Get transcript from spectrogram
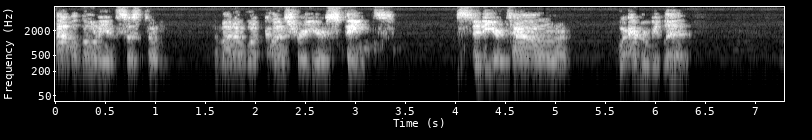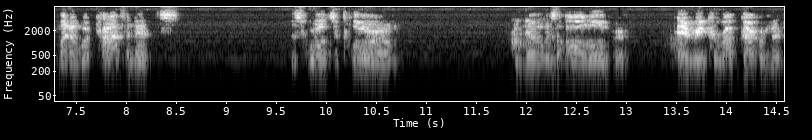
Babylonian system, no matter what country or state, city or town, or wherever we live, no matter what continents, this world's decorum, you know, is all over. Every corrupt government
